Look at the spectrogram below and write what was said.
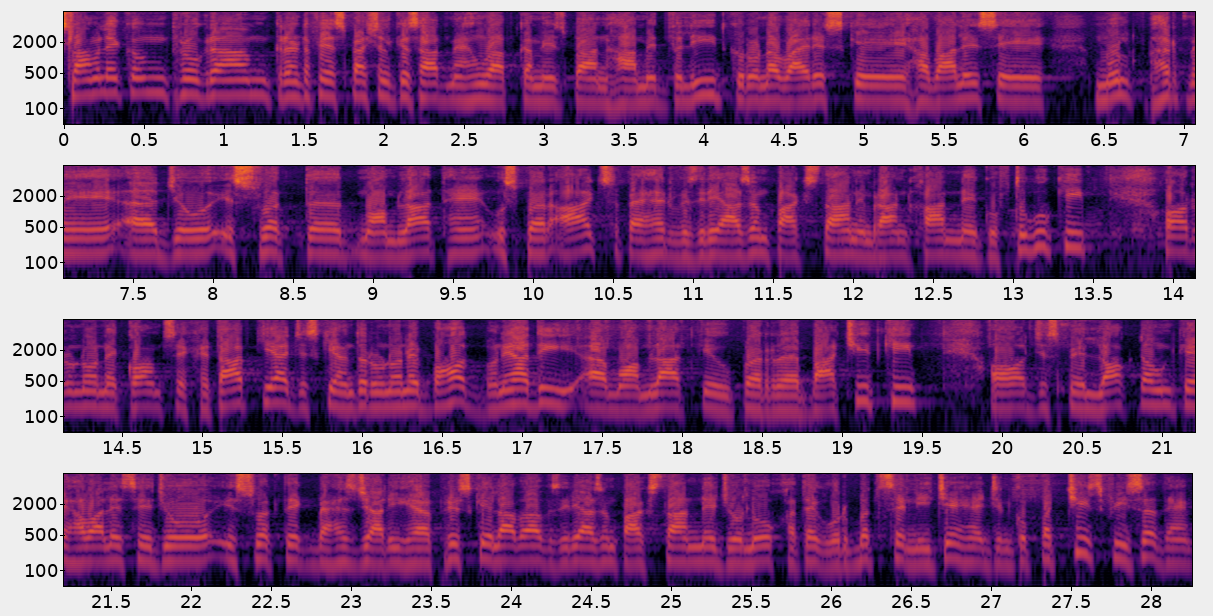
السلام علیکم، programme current affair special کے ساتھ میں ہوں آپ کا میزبان حامد ولید۔ کرونا وائرس کے حوالے سے ملک بھر میں جو اس وقت معاملات ہیں، اس پر آج سپہر وزیر اعظم پاکستان عمران خان نے گفتگو کی اور انہوں نے قوم سے خطاب کیا، جس کے اندر انہوں نے بہت بنیادی معاملات کے اوپر بات چیت کی اور جس میں لاک ڈاؤن کے حوالے سے جو اس وقت ایک بحث جاری ہے۔ پھر اس کے علاوہ وزیر اعظم پاکستان نے جو لوگ خطے غربت سے نیچے ہیں، جن کو پچیس فیصد ہیں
